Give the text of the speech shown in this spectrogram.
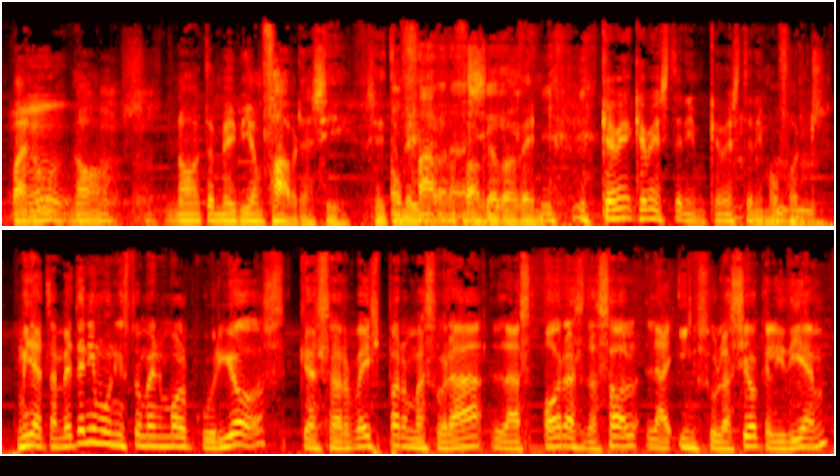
Bueno, no, no, també hi havia en Fabra, sí. sí també hi havia Fabra, en Fabra sí. bevent. què, me- què més tenim? Què més tenim al fons? Mira, també tenim un instrument molt curiós que serveix per mesurar les hores de sol, la insolació que li diem,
